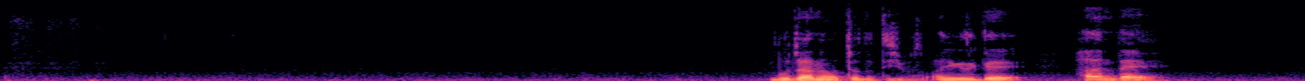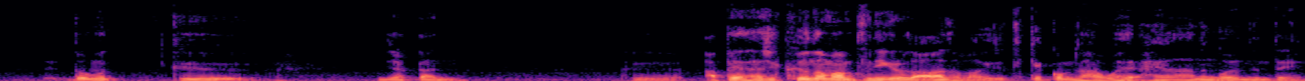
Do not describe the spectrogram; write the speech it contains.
모자는 어쩌다 뒤집어서 아니 그게 하는데 너무 그 이제 약간 그 앞에 사실 근엄한 분위기로 나와서 막 이제 티켓 검사하고 해, 해야 하는 거였는데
